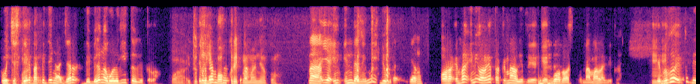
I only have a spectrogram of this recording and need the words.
Which is dia, tapi dia ngajar, dia bilang nggak boleh gitu gitu loh. Wah, itu tuh itu kan, hipokrit namanya tuh. Nah, iya in, in dan ini juga yang orang emang ini orangnya terkenal gitu ya, kayak gue bawa sebut nama lah gitu. Kayak mm-hmm. gue itu di,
